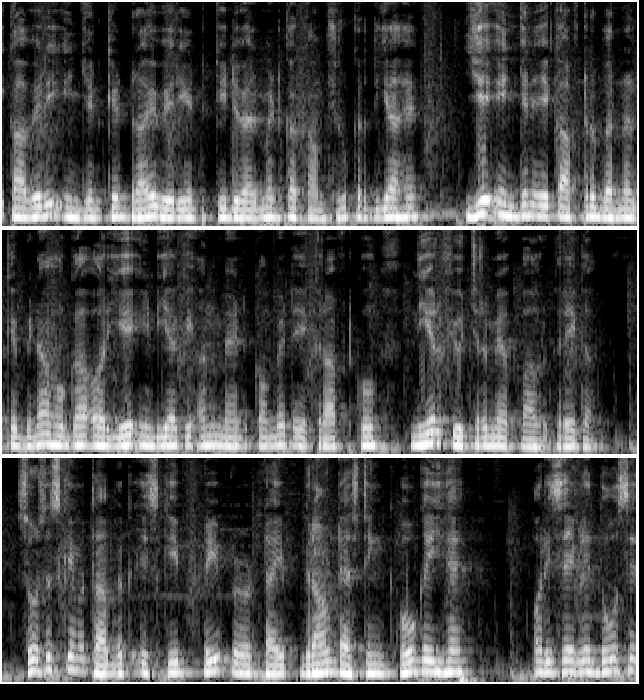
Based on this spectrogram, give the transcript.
कावेरी इंजन के ड्राई वेरिएंट की डेवलपमेंट का काम शुरू कर दिया है। ये इंजन एक आफ्टर बर्नर के बिना होगा और ये इंडिया के अनमैंड कॉम्बेट एयरक्राफ्ट को नियर फ्यूचर में पावर करेगा। सोर्सेस के मुताबिक इसकी प्री प्रोटोटाइप ग्राउंड टेस्टिंग हो गई है और इसे अगले दो से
